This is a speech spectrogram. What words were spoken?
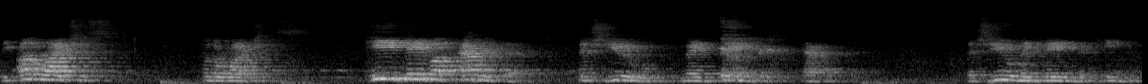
The unrighteous for the righteous. He gave up everything that you may gain everything. That you may gain the kingdom.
